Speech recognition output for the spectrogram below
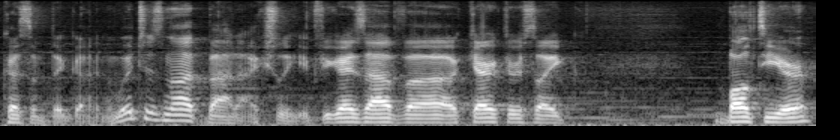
because of the gun. Which is not bad, actually. If you guys have uh, characters like Balthier,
